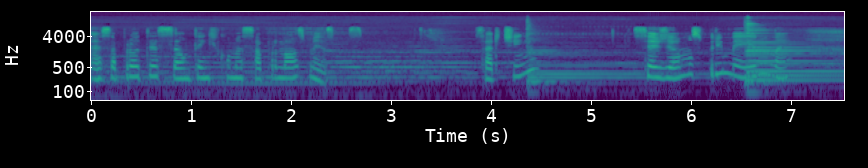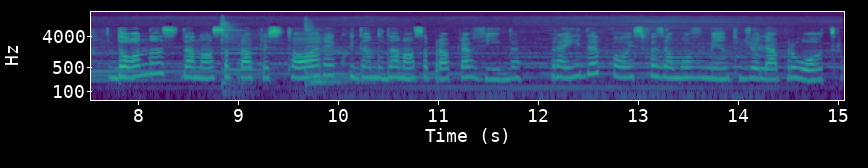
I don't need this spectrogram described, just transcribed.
essa proteção tem que começar por nós mesmos. Certinho? Sejamos primeiro, né? donas da nossa própria história, cuidando da nossa própria vida, para aí depois fazer o um movimento de olhar para o outro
